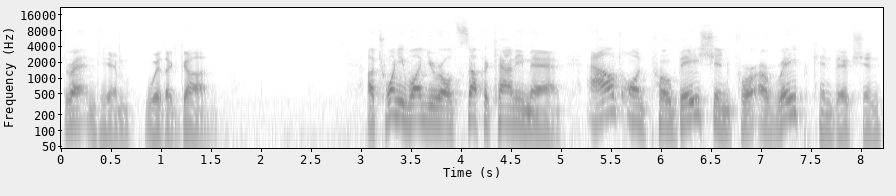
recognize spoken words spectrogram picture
threatened him with a gun. A 21 year old Suffolk County man out on probation for a rape conviction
